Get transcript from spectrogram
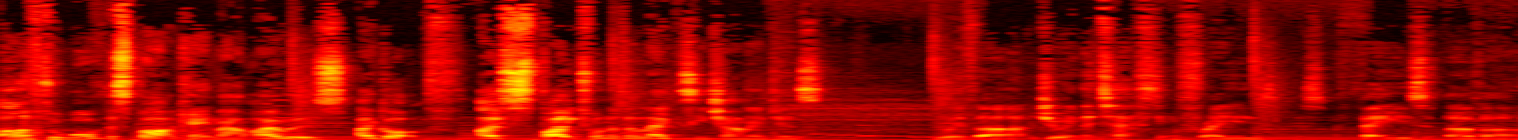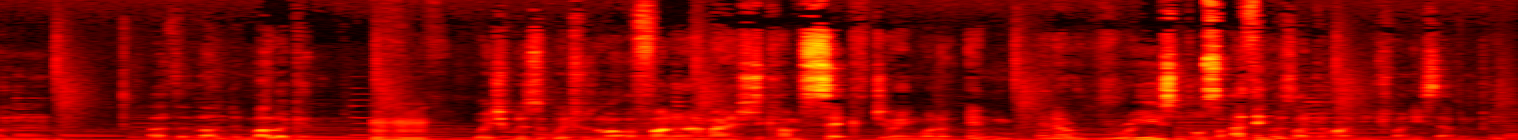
after War of the Spark came out, I was I got I spiked one of the legacy challenges with uh, during the testing phase phase of um of the London Mulligan hmm which was which was a lot of fun, and I managed to come sixth during one of in, in a reasonable. I think it was like 127 people,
